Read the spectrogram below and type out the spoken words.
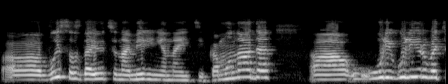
э, вы создаете намерение найти. Кому надо урегулировать,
